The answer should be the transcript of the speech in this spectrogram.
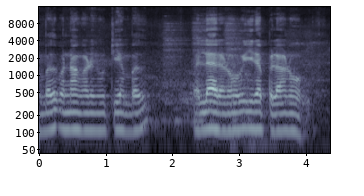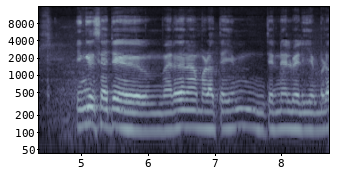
எண்பது பொன்னாங்காடி நூற்றி எண்பது வெள்ளாயிரம் நூறு ஈரப்பிலா நூறு. இங்கு சற்று மருதனாமலத்தையும் திருநெல்வேலியும் விட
